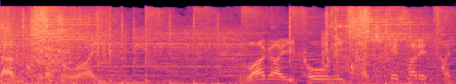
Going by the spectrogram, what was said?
何時らの愛我が意向にかき消されたり。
